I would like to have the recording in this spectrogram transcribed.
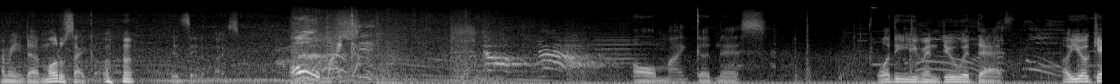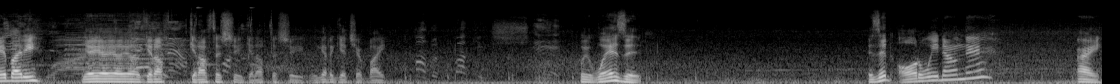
I mean, the motorcycle. Did say the bicycle. Oh my god. Oh my goodness. What do you even do with that? Are you okay, buddy? Yo, yo, yo, yo, get off, get off the street, get off the street. We gotta get your bike. Wait, where is it? Is it all the way down there? All right.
